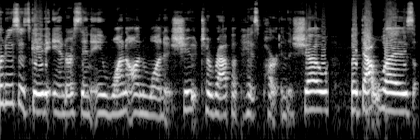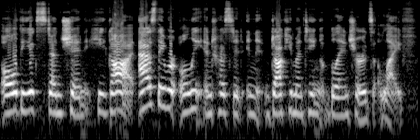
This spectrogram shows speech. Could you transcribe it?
Producers gave Anderson a one on one shoot to wrap up his part in the show, but that was all the extension he got, as they were only interested in documenting Blanchard's life.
